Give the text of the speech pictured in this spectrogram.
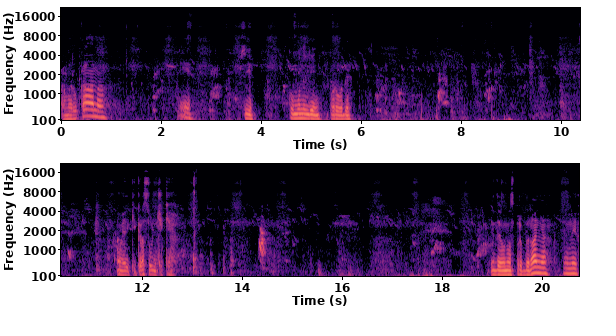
американо і всі, кому не лінь породи. Ой, які красунчики. Іде у нас прибирання у них.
